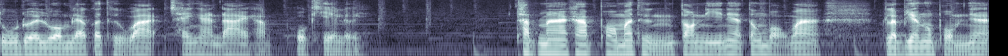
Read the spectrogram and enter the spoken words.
ดูโดยรวมแล้วก็ถือว่าใช้งานได้ครับโอเคเลย ถัดมาครับพอมาถึงตอนนี้เนี่ยต้องบอกว่าระเบียงของผมเนี่ย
